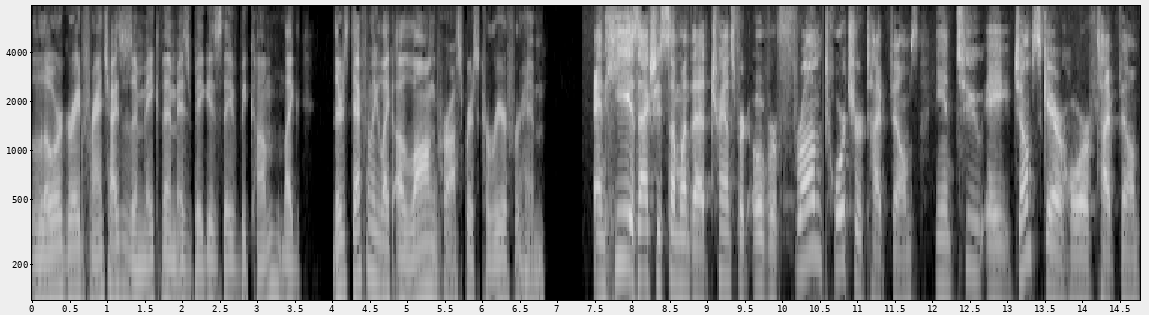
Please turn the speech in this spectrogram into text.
lower grade franchises and make them as big as they've become, like, there's definitely like a long, prosperous career for him. And he is actually someone that transferred over from torture type films into a jump scare horror type film,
